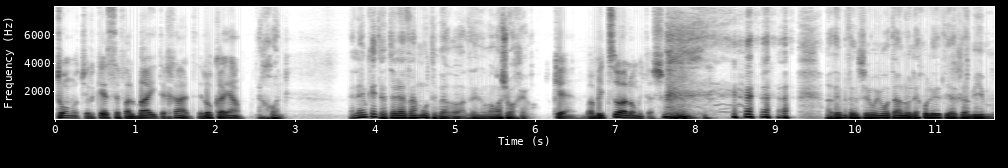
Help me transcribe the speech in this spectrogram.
טונות של כסף על בית אחד, זה לא קיים. נכון. אלא אם כן, זה יותר יזמות, זה כבר משהו אחר. כן, בביצוע לא מתעשרים, אז אם אתם שומעים אותנו, לכו להיות יזמים.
